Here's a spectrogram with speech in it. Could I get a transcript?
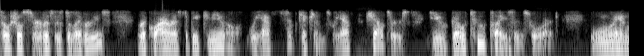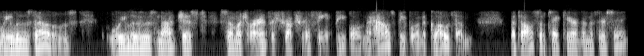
social services deliveries require us to be communal. We have soup kitchens, we have shelters. You go to places for it. When we lose those, we lose not just so much of our infrastructure to feed people and to house people and to clothe them, but to also take care of them if they're sick.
